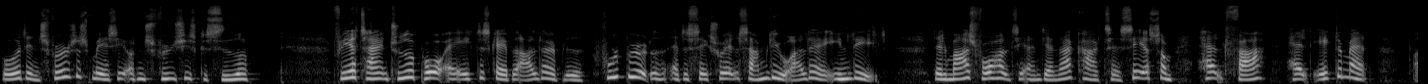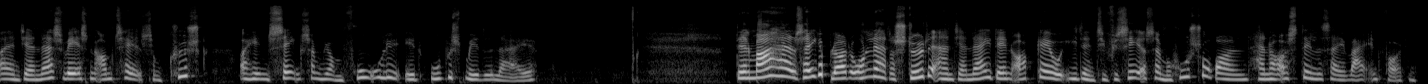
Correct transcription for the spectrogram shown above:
både dens følelsesmæssige og dens fysiske sider. Flere tegn tyder på, at ægteskabet aldrig er blevet fuldbyrdet, at det seksuelle samliv aldrig er indledt. Delmars forhold til Andiana karakteriseres som halvt far, halvt ægtemand, og Andianas væsen omtales som kysk, og hendes seng som jomfruelig et ubesmittet leje. Delmar har altså ikke blot undladt at støtte Andiana i den opgave at identificere sig med hustrurollen, han har også stillet sig i vejen for den.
